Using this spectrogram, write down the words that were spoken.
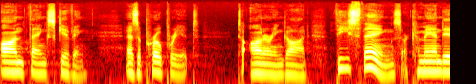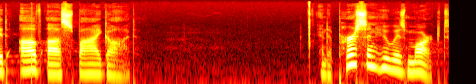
on thanksgiving as appropriate to honoring God. These things are commanded of us by God. And a person who is marked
